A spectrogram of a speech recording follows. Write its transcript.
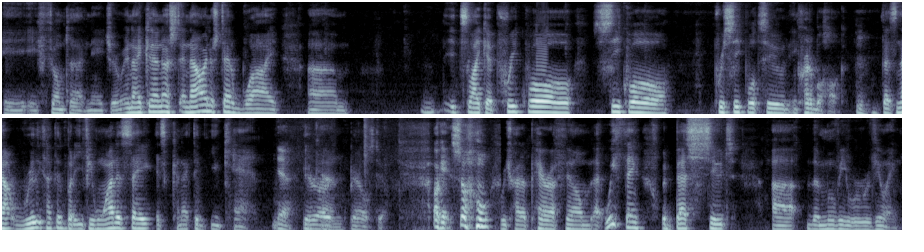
a, a film to that nature. And I can understand now. I understand why um, it's like a prequel, sequel, pre-sequel to Incredible Hulk. That's not really connected, but if you want to say it's connected, you can. Yeah. There are barrels too. Okay, so we try to pair a film that we think would best suit uh, the movie we're reviewing.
